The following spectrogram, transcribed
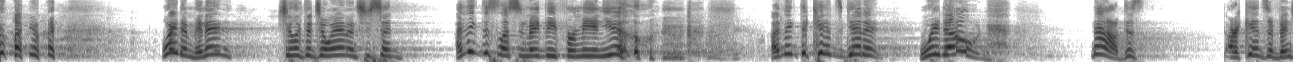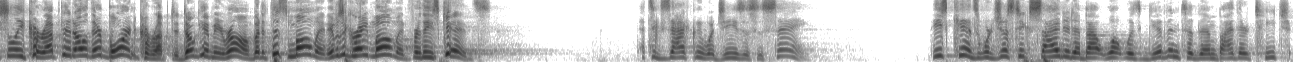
like, like, wait a minute. She looked at Joanna and she said, I think this lesson may be for me and you. I think the kids get it. We don't. Now, does our kids eventually corrupted? Oh, they're born corrupted. Don't get me wrong. But at this moment, it was a great moment for these kids. That's exactly what Jesus is saying. These kids were just excited about what was given to them by their teacher.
